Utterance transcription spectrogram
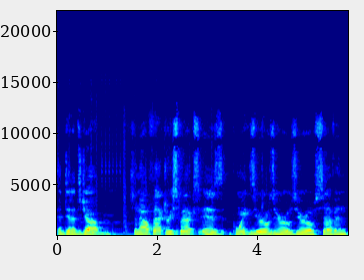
It did its job. So now factory specs is 0.0007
